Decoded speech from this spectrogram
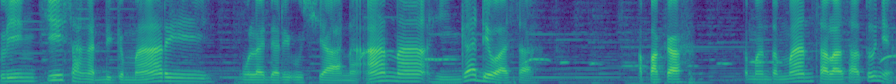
Kelinci sangat digemari, mulai dari usia anak-anak hingga dewasa. Apakah teman-teman salah satunya?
